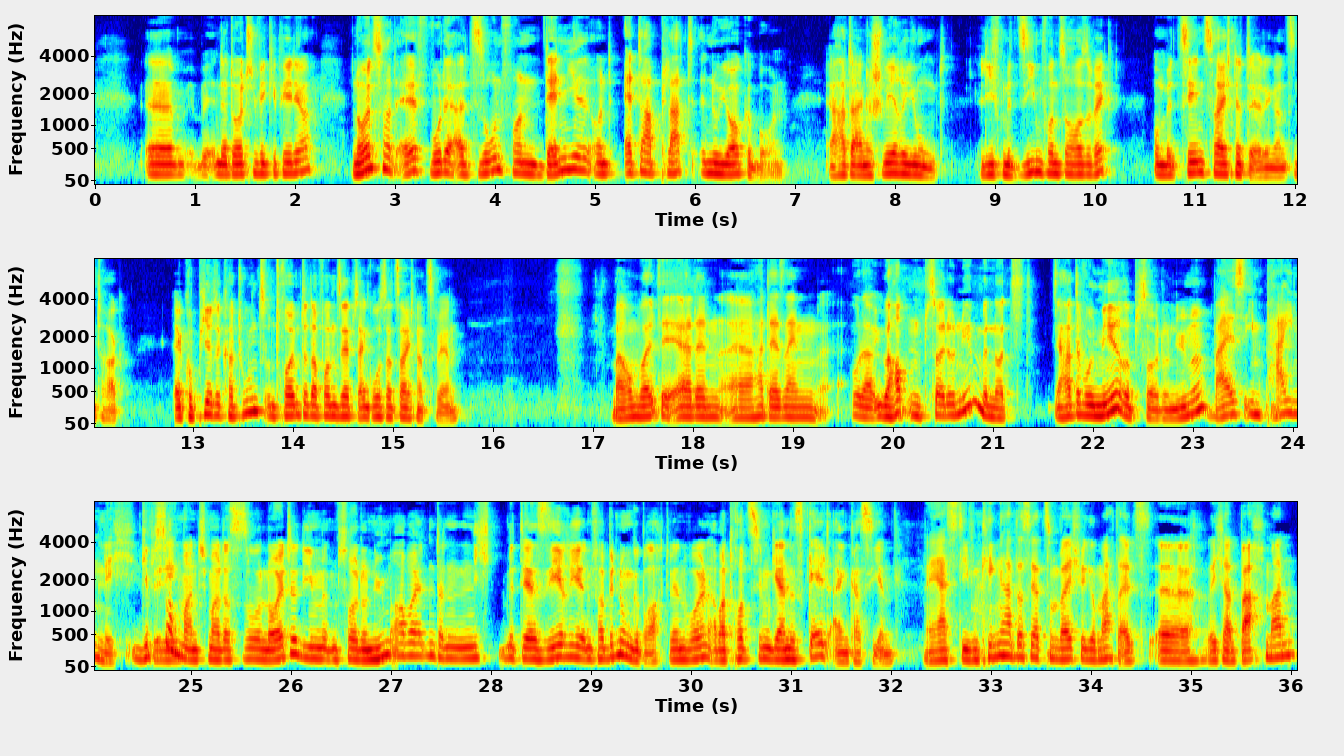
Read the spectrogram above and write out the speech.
äh, in der deutschen Wikipedia. 1911 wurde er als Sohn von Daniel und Etta Platt in New York geboren. Er hatte eine schwere Jugend lief mit sieben von zu Hause weg und mit zehn zeichnete er den ganzen Tag. Er kopierte Cartoons und träumte davon, selbst ein großer Zeichner zu werden. Warum wollte er denn, äh, hat er sein, oder überhaupt ein Pseudonym benutzt? Er hatte wohl mehrere Pseudonyme. War es ihm peinlich? Gibt es doch manchmal, dass so Leute, die mit einem Pseudonym arbeiten, dann nicht mit der Serie in Verbindung gebracht werden wollen, aber trotzdem gerne das Geld einkassieren. Naja, Stephen King hat das ja zum Beispiel gemacht als äh, Richard Bachmann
